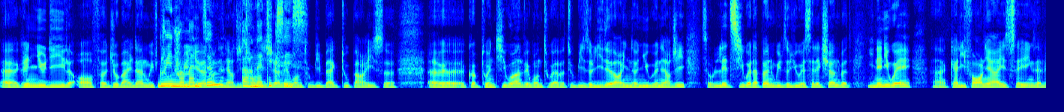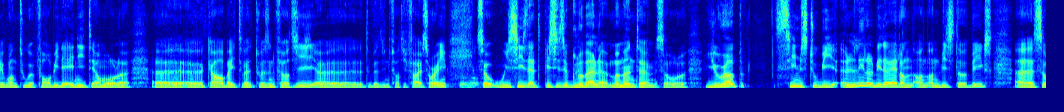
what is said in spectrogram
uh, Green New Deal of uh, Joe Biden with Green 2 trillion on energy transition. They want to be back to Paris uh, uh COP21. They want to have to be the leader in the new energy. So let's see what happens with the US election. But in any way, uh, California is saying that they want to forbid any thermal uh, car by 2030, 2035, sorry. Mm -hmm. So we see that this is a global momentum. So Europe seems to be a little bit ahead on, on, on these topics. Uh, so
